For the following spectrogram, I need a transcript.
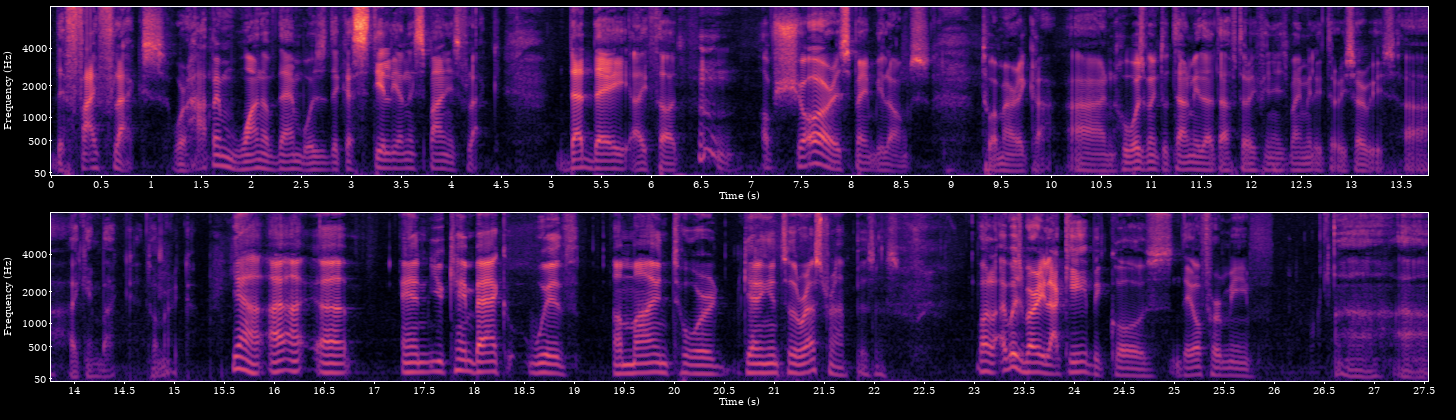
the five flags. Where happened, one of them was the Castilian Spanish flag. That day, I thought, hmm, offshore Spain belongs to America. And who was going to tell me that after I finished my military service, uh, I came back to America? Yeah, I, I, uh, and you came back with a mind toward getting into the restaurant business. Well, I was very lucky because they offered me uh, uh,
